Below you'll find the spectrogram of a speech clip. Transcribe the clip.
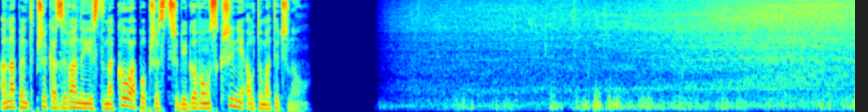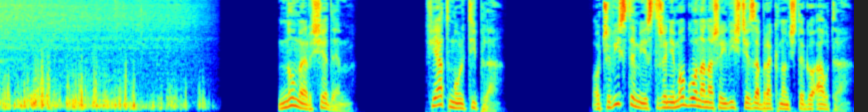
a napęd przekazywany jest na koła poprzez trzybiegową skrzynię automatyczną. Numer 7. Fiat Multipla. Oczywistym jest, że nie mogło na naszej liście zabraknąć tego auta.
